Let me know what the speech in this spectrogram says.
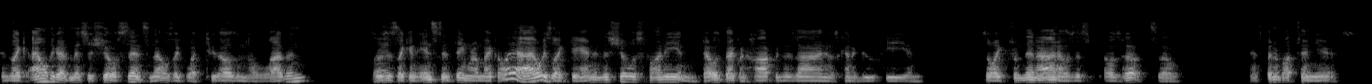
And like, I don't think I've missed a show since. And that was like, what, 2011? So it was just like an instant thing where I'm like, oh yeah, I always liked Dan, and this show was funny, and that was back when Hawkman was on. It was kind of goofy, and so like from then on, I was just I was hooked. So it's been about ten years.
